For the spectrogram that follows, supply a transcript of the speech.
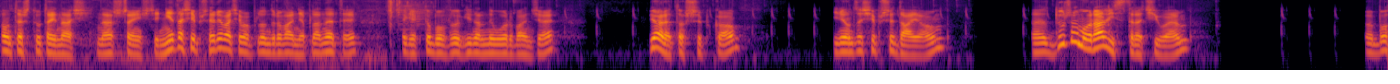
Są też tutaj nasi, na szczęście. Nie da się przerywać chyba plądrowania planety, tak jak to było w oryginalnym Warbandzie. Biorę to szybko. Pieniądze się przydają. E, Dużo morali straciłem. e, Bo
